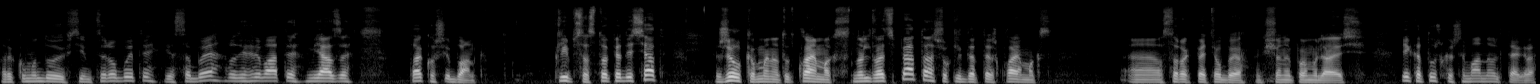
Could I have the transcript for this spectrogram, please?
Рекомендую всім це робити і себе розігрівати м'язи, також і бланк. Кліпса 150. Жилка в мене тут Climax 0,25, шоклідер теж е, 45 LB, якщо не помиляюсь. І катушка Shimano Ultegra.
